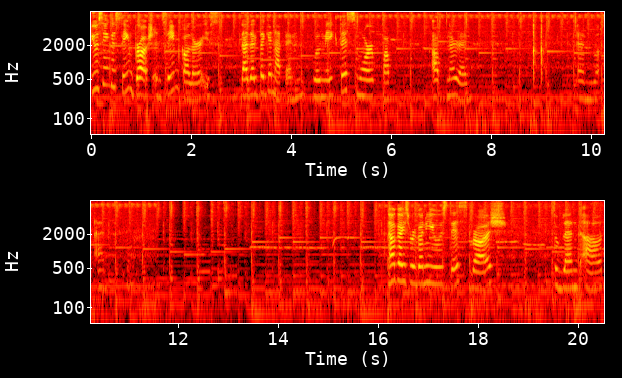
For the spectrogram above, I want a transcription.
Using the same brush and same color is dadagdagan natin. Will make this more pop up na red. And we'll add more. Now guys, we're gonna use this brush to blend out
